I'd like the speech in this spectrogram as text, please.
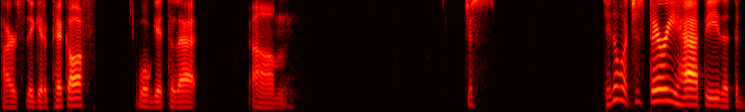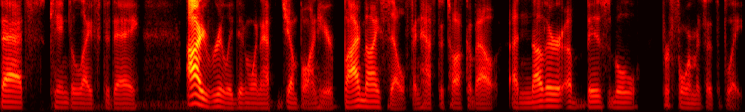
Pirates did get a pickoff. We'll get to that. Um, just, you know what? Just very happy that the bats came to life today. I really didn't want to have to jump on here by myself and have to talk about another abysmal performance at the plate.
